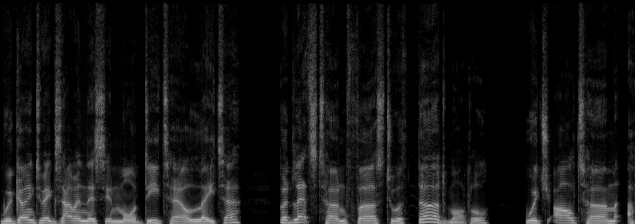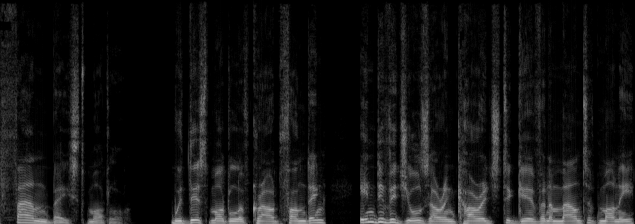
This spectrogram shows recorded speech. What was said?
We're going to examine this in more detail later, but let's turn first to a third model, which I'll term a fan based model. With this model of crowdfunding, individuals are encouraged to give an amount of money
